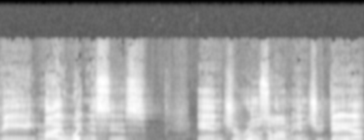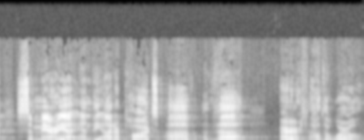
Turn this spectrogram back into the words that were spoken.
be my witnesses in Jerusalem, in Judea, Samaria, and the other parts of the earth, of the world.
